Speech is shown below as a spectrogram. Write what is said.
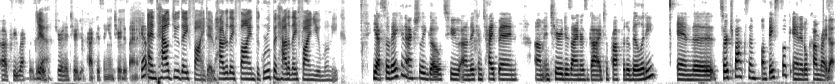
uh, prerequisite. Yeah. You're an interior practicing interior designer. Yep. And how do they find it? How do they find the group, and how do they find you, Monique? Yeah, so they can actually go to, um, they can type in um, Interior Designer's Guide to Profitability in the search box on, on Facebook, and it'll come right up.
